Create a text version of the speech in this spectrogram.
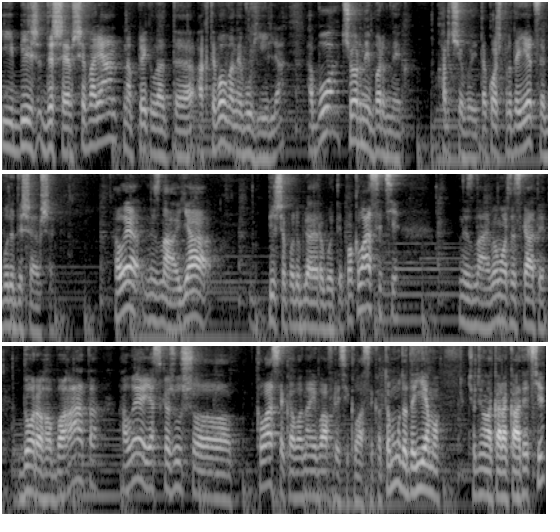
і більш дешевший варіант, наприклад, е, активоване вугілля або чорний барвник харчовий. Також продається, буде дешевше. Але не знаю, я більше полюбляю робити по класиці. Не знаю, ви можете сказати дорого багато, але я скажу, що класика, вона і в Африці класика. Тому додаємо чорніла каракатиці.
